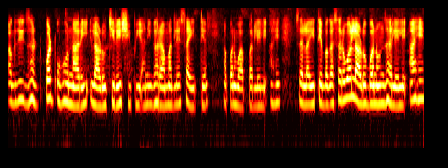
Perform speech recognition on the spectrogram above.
अगदी झटपट होणारी लाडूची रेसिपी आणि घरामधले साहित्य आपण वापरलेले आहे. चला इथे बघा सर्व लाडू बनवून झालेले आहे.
